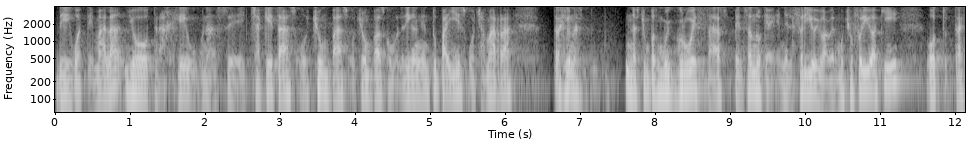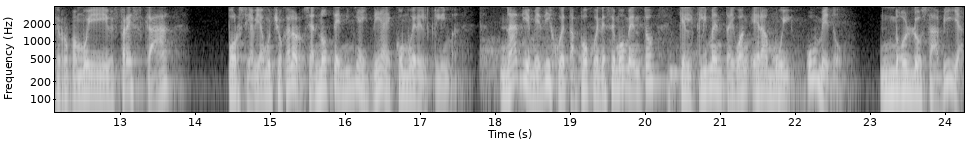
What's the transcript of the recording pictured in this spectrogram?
de Guatemala, yo traje unas eh, chaquetas o chumpas, o chompas, como le digan en tu país, o chamarra. Traje unas unas chumpas muy gruesas, pensando que en el frío iba a haber mucho frío aquí, o traje ropa muy fresca por si había mucho calor. O sea, no tenía idea de cómo era el clima. Nadie me dijo tampoco en ese momento que el clima en Taiwán era muy húmedo. No lo sabía.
